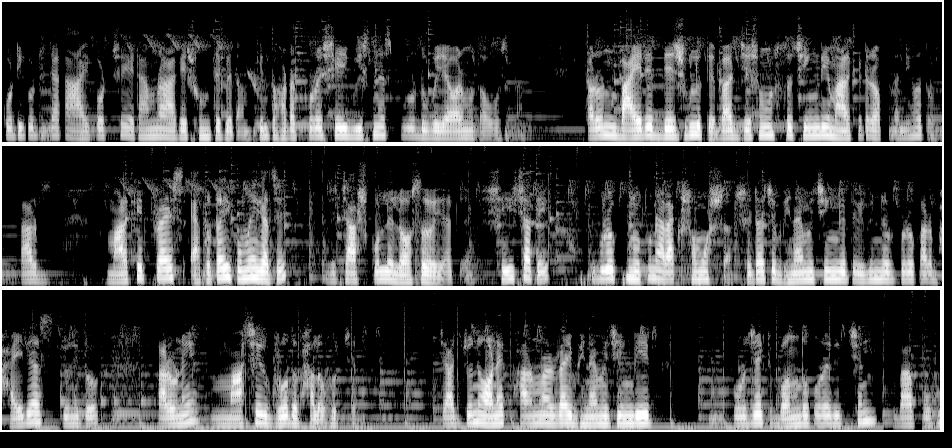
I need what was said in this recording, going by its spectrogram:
কোটি কোটি টাকা আয় করছে, এটা আমরা আগে শুনতে পেতাম। কিন্তু হঠাৎ করে সেই বিজনেস পুরো ডুবে যাওয়ার মতো অবস্থা। কারণ বাইরের দেশগুলোতে বা যে সমস্ত চিংড়ি মার্কেটে রপ্তানি হতো, তার মার্কেট প্রাইস এতটাই কমে গেছে যে চাষ করলে লস হয়ে যাচ্ছে। সেই সাথে উপরোক্ত নতুন আর এক সমস্যা, সেটা হচ্ছে ভেনামি চিংড়িতে বিভিন্ন প্রকার ভাইরাস জনিত কারণে মাছের গ্রোথ ভালো হচ্ছে না। যার জন্য অনেক ফার্মাররাই ভিনামি চিংড়ির প্রজেক্ট বন্ধ করে দিচ্ছেন বা বহু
